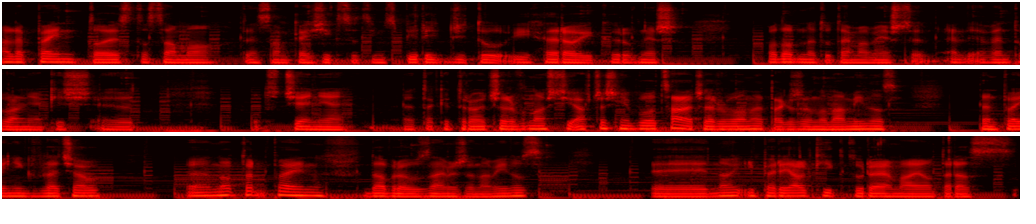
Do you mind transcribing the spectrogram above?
Ale Pain to jest to samo, ten sam kazik co Team Spirit, G2 i Heroic również podobne. Tutaj mamy jeszcze ewentualnie jakieś e, odcienie, e, takie trochę czerwoności, a wcześniej było całe czerwone, także no na minus ten Painik wleciał. E, No ten Pain, dobra, uznajmy, że na minus. No i Imperialki, które mają teraz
